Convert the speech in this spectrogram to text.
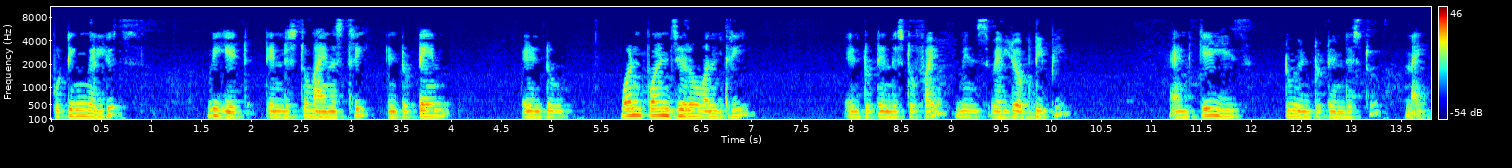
Putting values we get 10 raised to minus 3 into 10 into 1.013 into 10 raised to 5 means value of dP and k is 2 into 10 raised to 9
